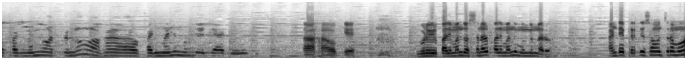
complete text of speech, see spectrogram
ఒక పది మంది వస్తున్నాం ఒక పది మంది ముందు వెళ్ళారు. ఆహా ఓకే. ఇప్పుడు మీరు పది మంది వస్తున్నారు పది మంది ముందున్నారు. అంటే ప్రతి సంవత్సరము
